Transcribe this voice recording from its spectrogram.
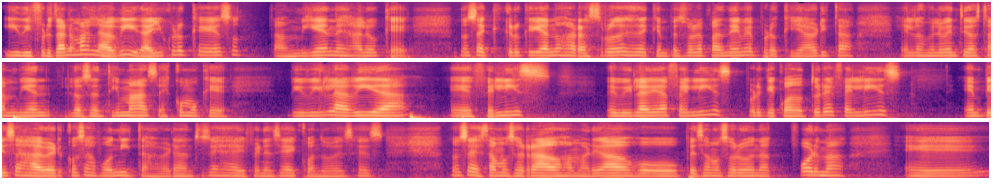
y disfrutar más la vida. Yo creo que eso también es algo que, no sé, que creo que ya nos arrastró desde que empezó la pandemia, pero que ya ahorita, el 2022 también lo sentí más. Es como que vivir la vida eh, feliz, vivir la vida feliz, porque cuando tú eres feliz, empiezas a ver cosas bonitas, ¿verdad? Entonces, a diferencia de cuando a veces, no sé, estamos cerrados, amargados o pensamos solo de una forma, eh,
